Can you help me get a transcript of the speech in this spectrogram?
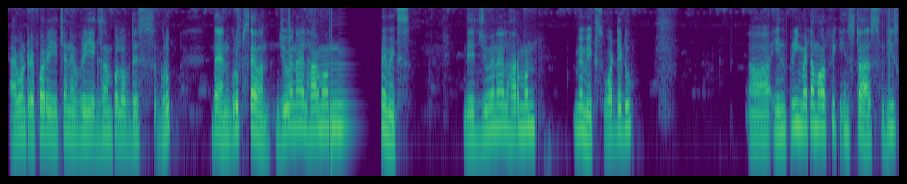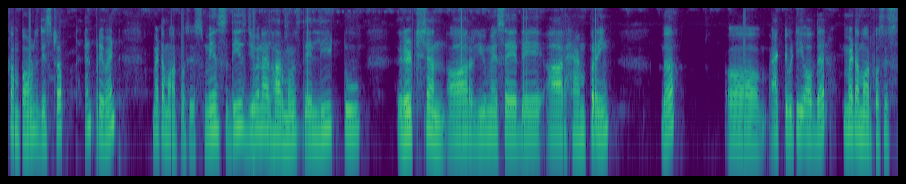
I won't refer each and every example of this group. Then group 7 juvenile hormone mimics the juvenile hormone mimics what they do. Uh, in pre-metamorphic instars these compounds disrupt and prevent metamorphosis. Means these juvenile hormones they lead to reduction or you may say they are hampering the uh, activity of their metamorphosis.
